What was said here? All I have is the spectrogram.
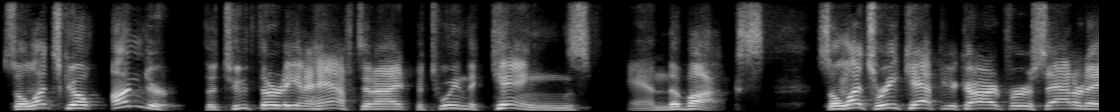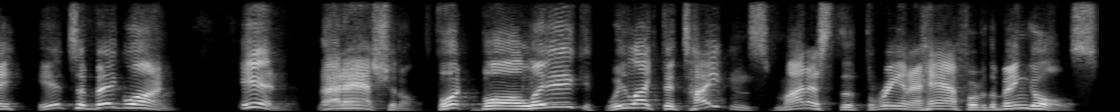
So let's go under the 230 and a half tonight between the Kings and the Bucks. So let's recap your card for Saturday. It's a big one. In the National Football League, we like the Titans minus the three and a half over the Bengals.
